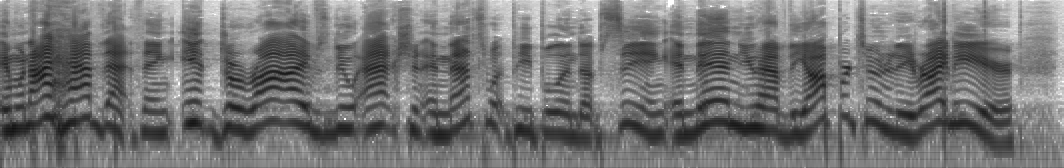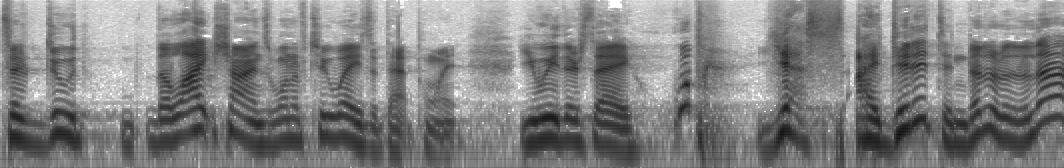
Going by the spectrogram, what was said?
And when I have that thing, it derives new action, and that's what people end up seeing. And then you have the opportunity right here to do the light shines one of two ways at that point. You either say, whoop, yes, I did it, and da da da da,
